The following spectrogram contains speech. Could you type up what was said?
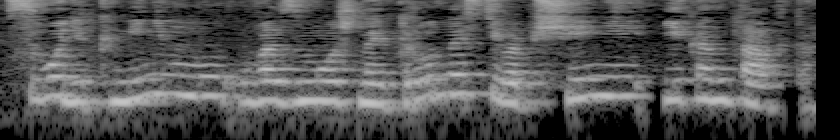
сводит к минимуму возможные трудности в общении и контактах.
